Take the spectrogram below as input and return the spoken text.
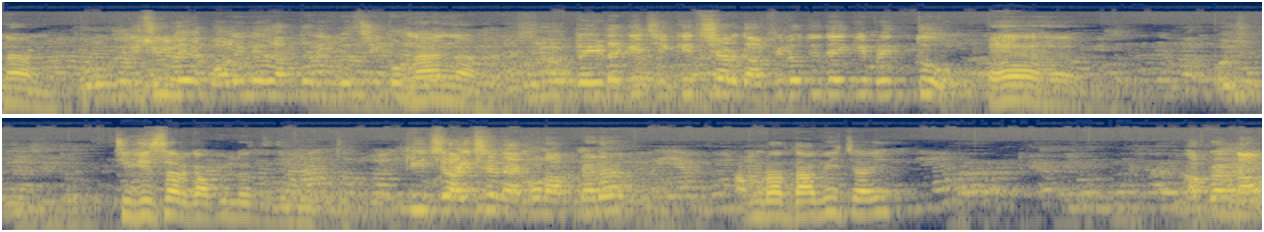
না না। না এটা কি চিকিৎসার গাফিলতিতে কি মৃত্যু? হ্যাঁ হ্যাঁ। চিকিৎসার গাফিলতিতে মৃত্যু। কি চাইছেন এখন আপনারা? আমরা দাবি চাই। আপনার নাম?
